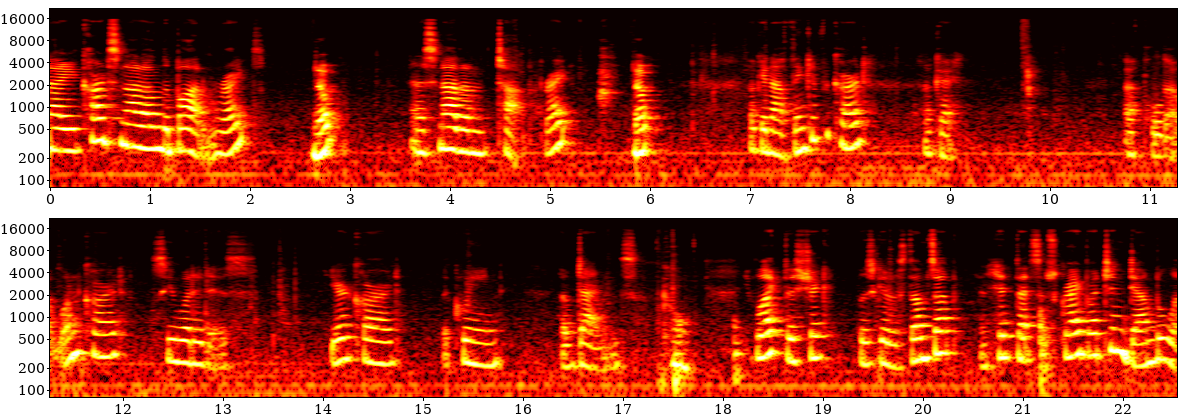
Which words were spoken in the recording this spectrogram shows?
now your card's not on the bottom, right? Nope. And it's not on the top, right? Nope. Okay, now think of your card. Okay. I pulled out one card. See what it is. Your card, the Queen of Diamonds. Cool. If you like this trick, please give us a thumbs up and hit that subscribe button down below.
